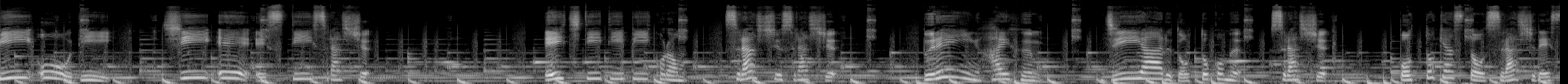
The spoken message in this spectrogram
podcast スラッシュ http コロンスラッシュスラッシュブレイン -gr.com スラッシュポッドキャストスラッシュです。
